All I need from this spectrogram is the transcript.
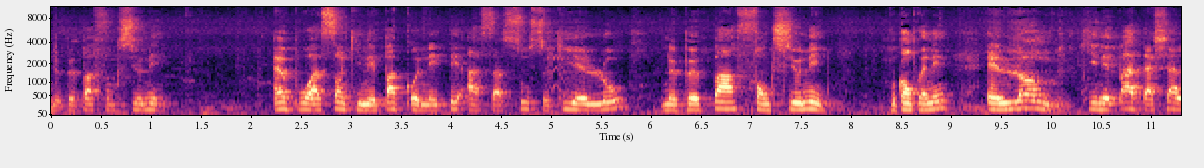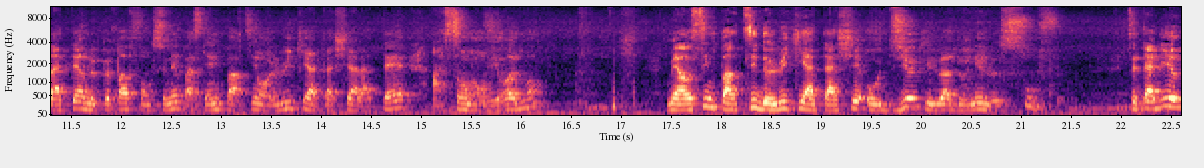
ne peut pas fonctionner. Un poisson qui n'est pas connecté à sa source, qui est l'eau, ne peut pas fonctionner. Vous comprenez? Et l'homme qui n'est pas attaché à la terre ne peut pas fonctionner parce qu'il y a une partie en lui qui est attachée à la terre, à son environnement. Mais il y a aussi une partie de lui qui est attachée au Dieu qui lui a donné le souffle. C'est-à-dire,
